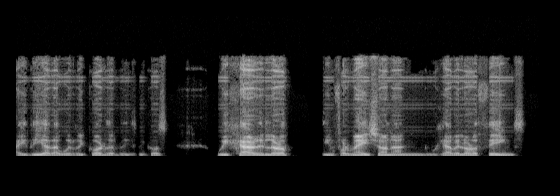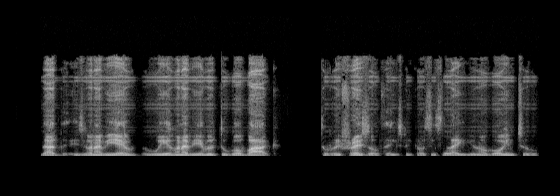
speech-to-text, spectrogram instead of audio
idea that we recorded this because we had a lot of information and we have a lot of things that is going to be able, we are going to be able to go back to refresh those things because it's like, you know, going to,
